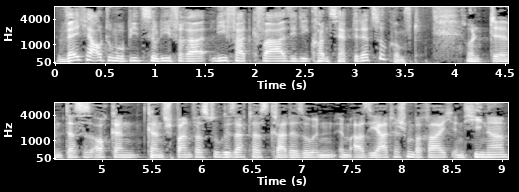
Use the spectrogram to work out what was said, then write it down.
welcher Automobilzulieferer liefert quasi die Konzepte der Zukunft? Und ähm, das ist auch ganz, ganz spannend, was du gesagt hast, gerade so in, im asiatischen Bereich in China.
